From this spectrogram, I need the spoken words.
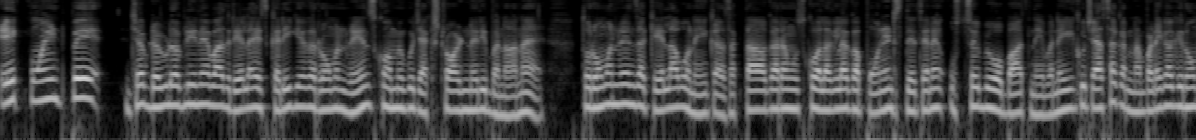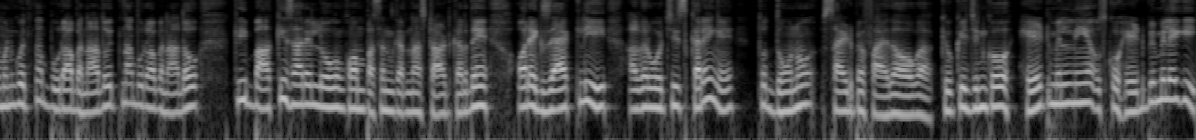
एक पॉइंट पे जब डब्ल्यू ने बात रियलाइज़ करी कि अगर रोमन रेंस को हमें कुछ एक्स्ट्रॉर्डनरी बनाना है तो रोमन रेंज अकेला वो नहीं कर सकता। अगर हम उसको अलग अलग अपोनेंट्स देते रहें, उससे भी वो बात नहीं बनेगी। कुछ ऐसा करना पड़ेगा कि रोमन को इतना बुरा बना दो, इतना बुरा बना दो कि बाकी सारे लोगों को हम पसंद करना स्टार्ट कर दें। और एग्जैक्टली exactly अगर वो चीज़ करेंगे तो दोनों साइड पे फ़ायदा होगा, क्योंकि जिनको हेट मिलनी है, उसको हेट भी मिलेगी।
